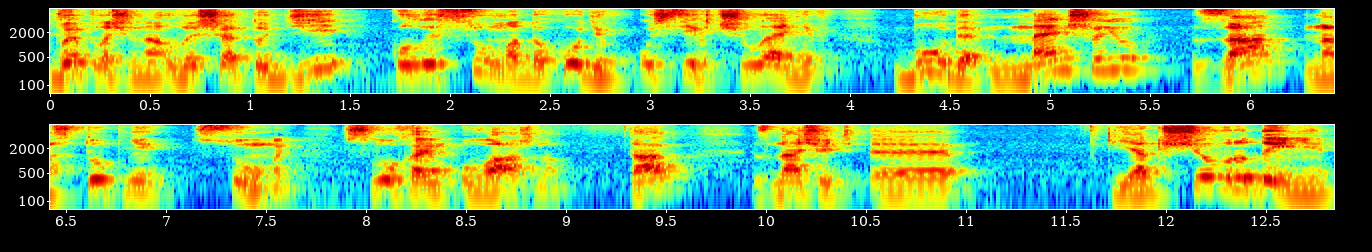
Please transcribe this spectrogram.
виплачена лише тоді, коли сума доходів усіх членів буде меншою за наступні суми. Слухаємо уважно. Так? Значить, е, якщо в родині,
